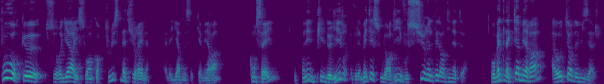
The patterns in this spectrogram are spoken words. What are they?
Pour que ce regard il soit encore plus naturel à l'égard de cette caméra, conseil, vous prenez une pile de livres, vous la mettez sous l'ordi et vous surélevez l'ordinateur pour mettre la caméra à hauteur de visage.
